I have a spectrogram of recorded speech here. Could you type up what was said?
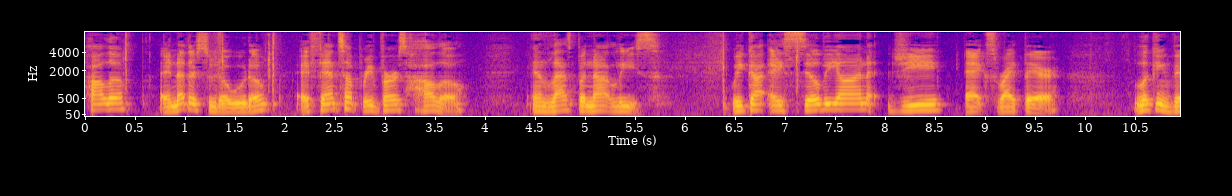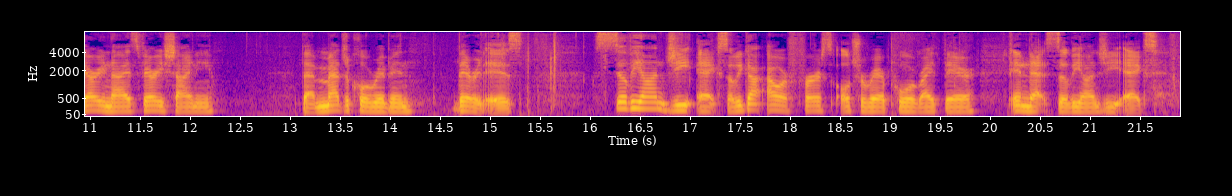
Holo, another Sudowoodo, a Phantump Reverse Holo, and last but not least, we got a Sylveon GX right there. Looking very nice, very shiny. That magical ribbon, there it is. Sylveon GX. So we got our first ultra rare pull right there in that Sylveon GX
